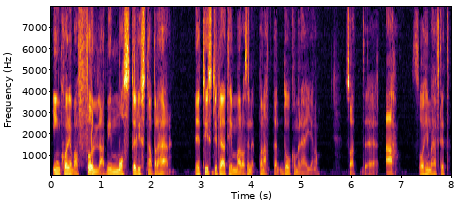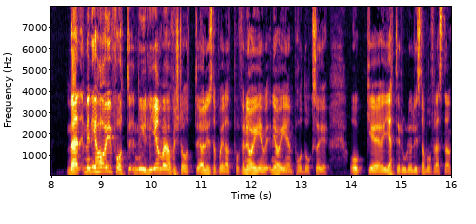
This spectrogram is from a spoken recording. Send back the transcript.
Inkorgen var full, att ni måste lyssna på det här. det är tyst i flera timmar och sen på natten, då kommer det här igenom. Så att, eh, ah, så himla häftigt. Men, men ni har ju fått nyligen vad jag har förstått, jag har lyssnat på ert för ni har ju, ni har ju en podd också ju. Och eh, jätterolig att lyssna på förresten.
